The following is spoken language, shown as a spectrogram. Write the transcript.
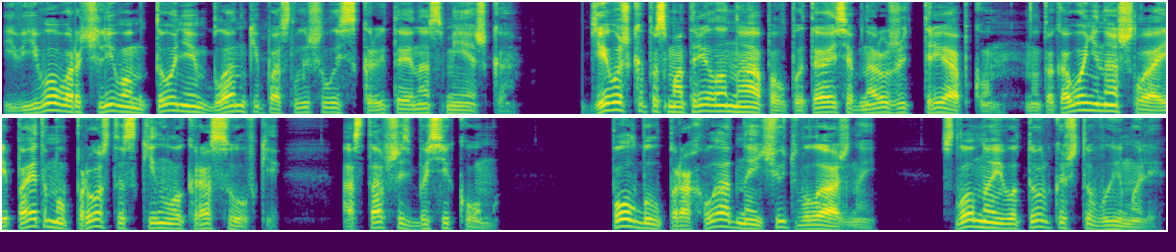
И в его ворчливом тоне Бланке послышалась скрытая насмешка. Девушка посмотрела на пол, пытаясь обнаружить тряпку, но таковой не нашла, и поэтому просто скинула кроссовки, оставшись босиком. Пол был прохладный и чуть влажный, словно его только что вымыли.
